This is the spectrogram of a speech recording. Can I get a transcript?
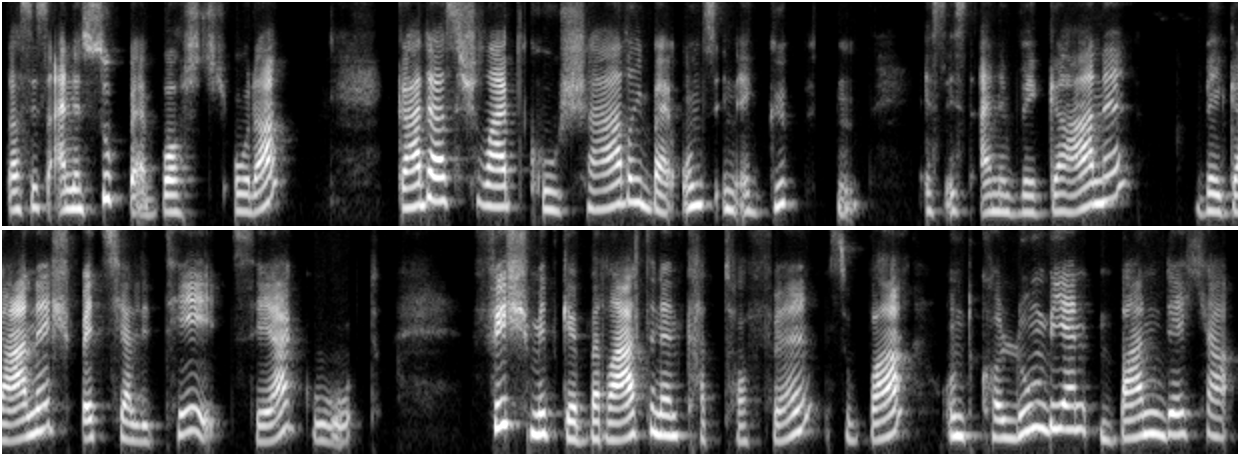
Das ist eine Suppe, Borscht, oder? Gadas schreibt Kushari bei uns in Ägypten. Es ist eine vegane, vegane Spezialität. Sehr gut. Fisch mit gebratenen Kartoffeln, super. Und Kolumbien Bandeja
